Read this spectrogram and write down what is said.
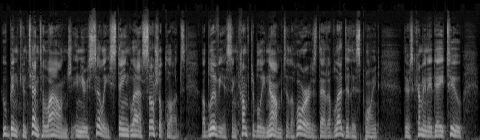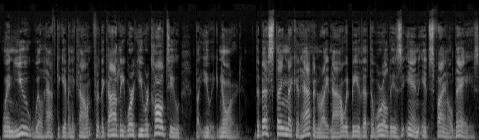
who've been content to lounge in your silly stained glass social clubs, oblivious and comfortably numb to the horrors that have led to this point, there's coming a day, too, when you will have to give an account for the godly work you were called to, but you ignored. The best thing that could happen right now would be that the world is in its final days.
